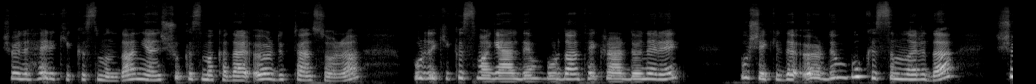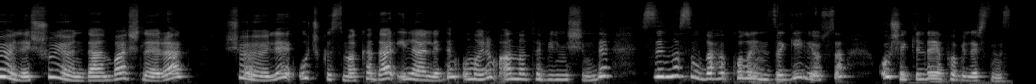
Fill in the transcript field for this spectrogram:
Şöyle her iki kısmından yani şu kısma kadar ördükten sonra buradaki kısma geldim. Buradan tekrar dönerek bu şekilde ördüm. Bu kısımları da şöyle şu yönden başlayarak şöyle uç kısma kadar ilerledim. Umarım anlatabilmişimdir. Size nasıl daha kolayınıza geliyorsa o şekilde yapabilirsiniz.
